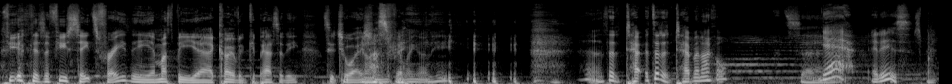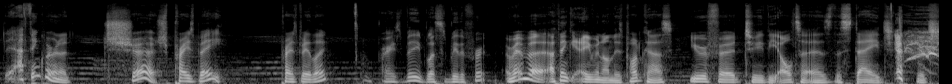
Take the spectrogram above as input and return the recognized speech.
A few- there's a few seats free. There must be uh, COVID capacity situation Must going on here. Yeah, is, that a ta- is that a tabernacle? It's, uh, Yeah, it is. I think we're in a church. Praise be. Praise be, Luke. Praise be, blessed be the fruit. Remember, I think even on this podcast, you referred to the altar as the stage, which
